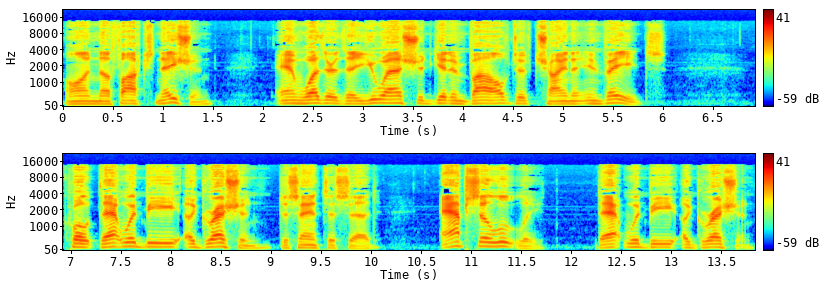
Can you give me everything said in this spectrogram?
on uh, Fox Nation and whether the U.S. should get involved if China invades. Quote, that would be aggression, DeSantis said. Absolutely, that would be aggression.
